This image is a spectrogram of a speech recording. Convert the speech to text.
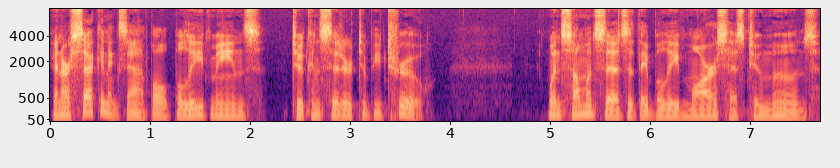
In our second example, believe means to consider to be true. When someone says that they believe Mars has two moons,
